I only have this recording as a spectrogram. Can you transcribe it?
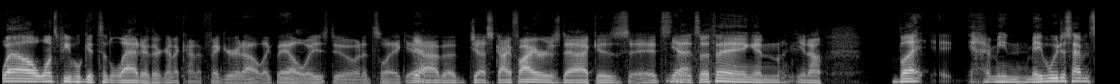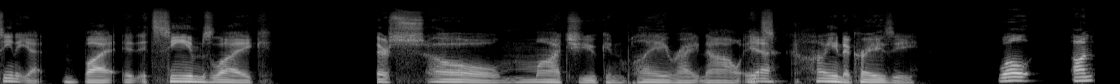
well once people get to the ladder they're gonna kind of figure it out like they always do and it's like yeah, Yeah. the jeskai fires deck is it's Yeah. it's a thing and you know but eh, i mean maybe we just haven't seen it yet but it, it seems like there's so much you can play right now it's Yeah. kind of crazy Well, on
